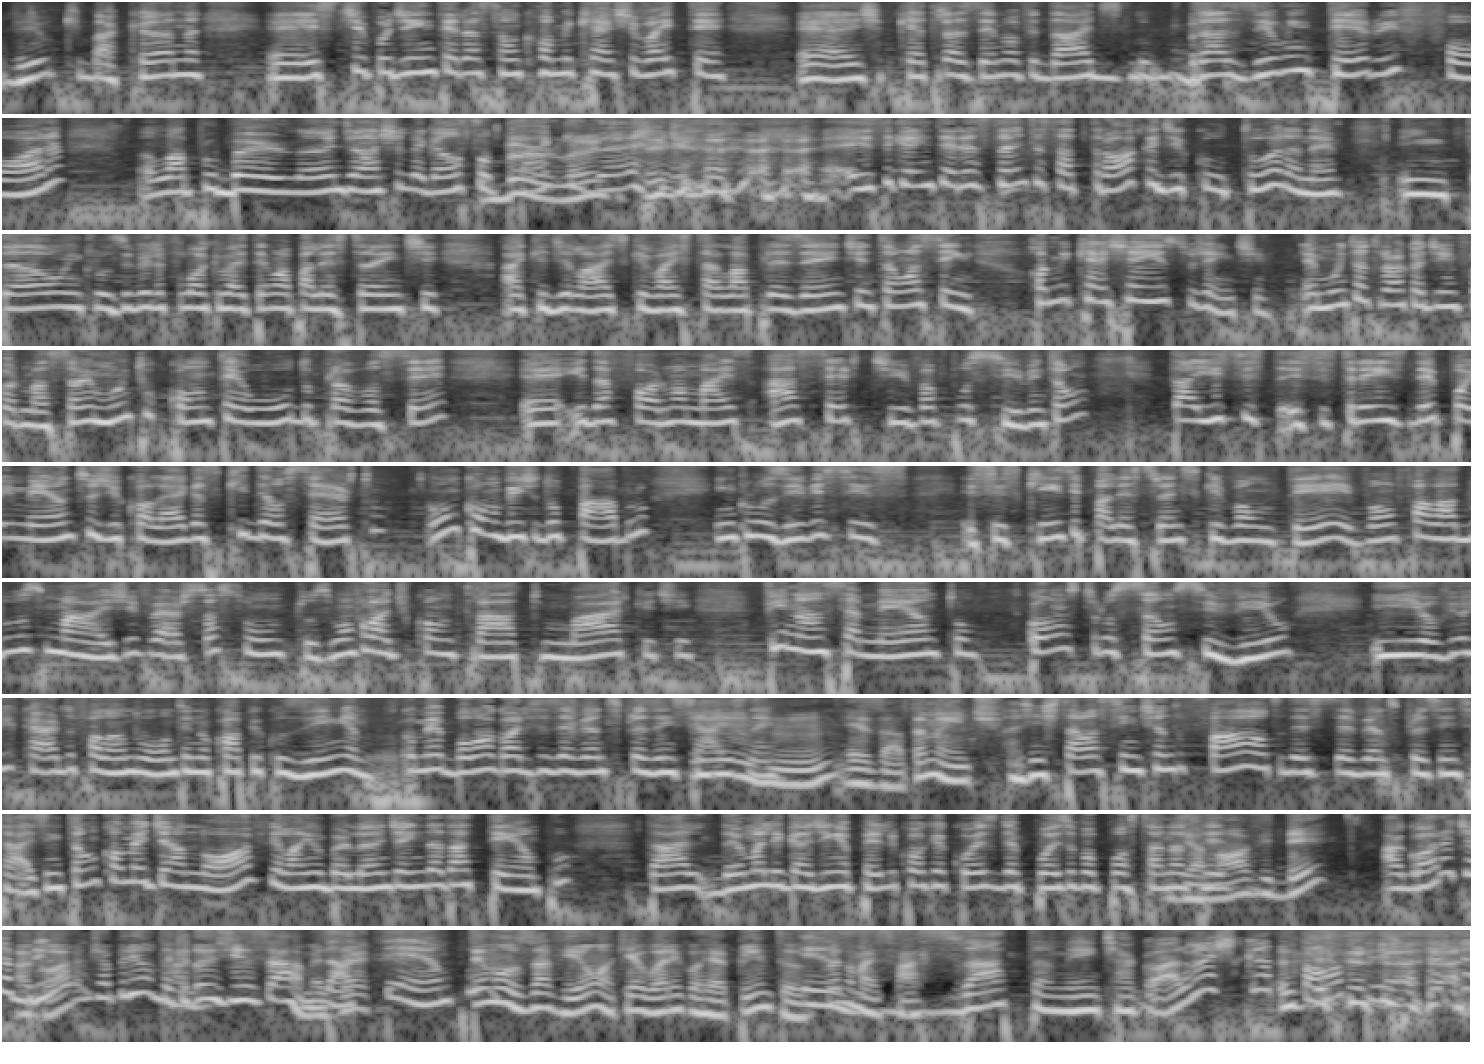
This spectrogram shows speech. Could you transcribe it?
Viu que bacana? É esse tipo de interação que o Homecast vai ter. É, a gente quer trazer novidades do Brasil inteiro e fora. Lá pro Berlândia, eu acho legal o sotaque, né? é, isso que é interessante, essa troca de cultura, né? Então, inclusive ele falou que vai ter uma palestrante aqui de Lages que vai estar lá presente. Então, assim, Homecast é isso, gente. É muita troca de informação, é muito conteúdo para você é, e da forma mais assertiva possível. Então, tá aí esses, esses três depoimentos de colegas que deu certo. Um convite do Pablo, inclusive esses, esses 15 palestrantes que vão ter, vão falar dos mais diversos assuntos. Vão falar de contrato, marketing, financiamento, construção civil. E eu vi o Ricardo falando ontem no Copa e Cozinha, como é bom agora esses eventos presenciais, né? uhum, né? Exatamente. A gente estava sentindo falta desses eventos presenciais. Então, como é dia 9, lá em Uberlândia ainda dá tempo, tá? Dê uma ligadinha para ele, qualquer coisa, depois eu vou postar nas dia redes. 9 de Agora de abril. Agora de abril, daqui a dois dias. Ah, mas dá é, tempo. Temos avião aqui agora em Correia Pinto, Ex coisa mais fácil. Exatamente, agora vai ficar top.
